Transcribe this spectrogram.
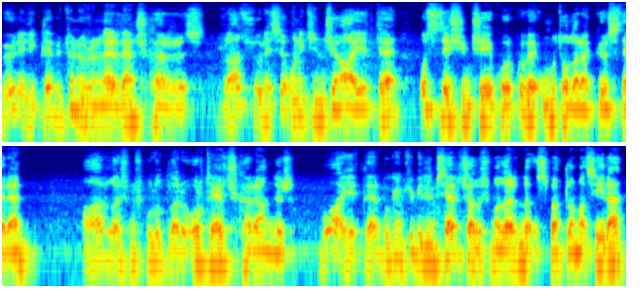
böylelikle bütün ürünlerden çıkarırız. Ra'd suresi 12. ayette o size şimşeği korku ve umut olarak gösteren, ağırlaşmış bulutları ortaya çıkarandır. Bu ayetler bugünkü bilimsel çalışmaların da ispatlamasıyla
